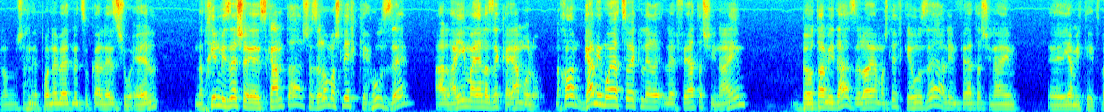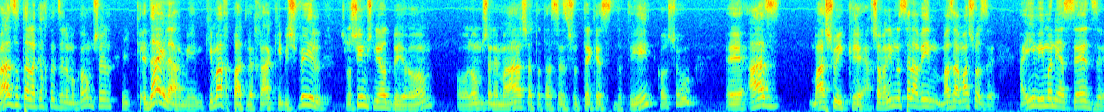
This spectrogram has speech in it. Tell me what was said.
לא משנה, פונה בעת מצוקה לאיזשהו אל, נתחיל מזה שהסכמת שזה לא משליך כהוא זה על האם האל הזה קיים או לא, נכון? גם אם הוא היה צועק לפיית השיניים, באותה מידה זה לא היה משליך כהוא זה על אם פיית השיניים אה, היא אמיתית. ואז אתה לקחת את זה למקום של כדאי להאמין, כי מה אכפת לך? כי בשביל 30 שניות ביום, או לא משנה מה, שאתה תעשה איזשהו טקס דתי כלשהו, אה, אז משהו יקרה. עכשיו, אני מנסה להבין מה זה המשהו הזה. האם אם אני אעשה את זה,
